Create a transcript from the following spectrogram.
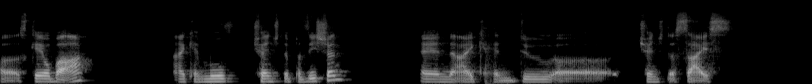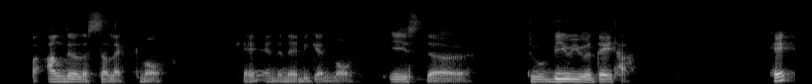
uh, scale bar. I can move, change the position, and I can do uh, change the size But under the select mode. Okay, and the navigate mode is the to view your data. Okay,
